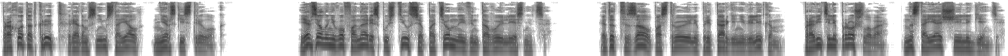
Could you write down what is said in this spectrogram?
Проход открыт, рядом с ним стоял нерский стрелок. Я взял у него фонарь и спустился по темной винтовой лестнице. Этот зал построили при Таргине Великом правители прошлого, настоящей легенде.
